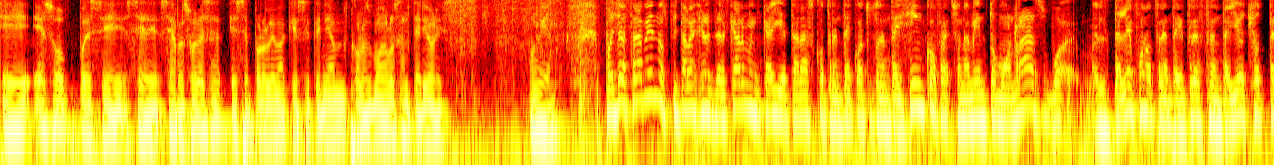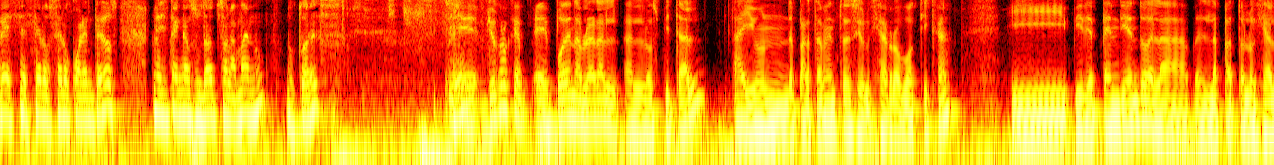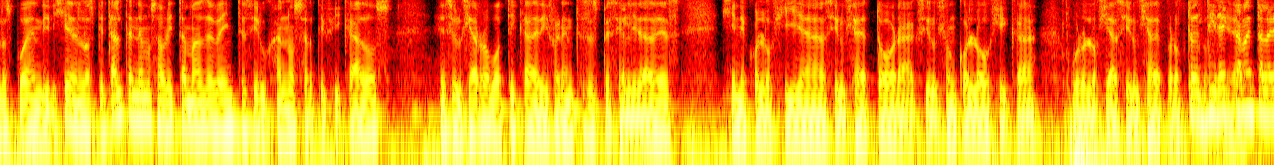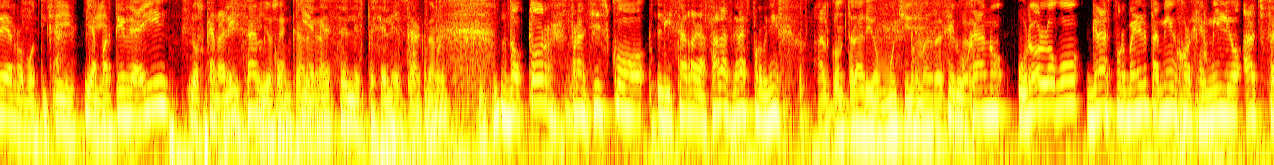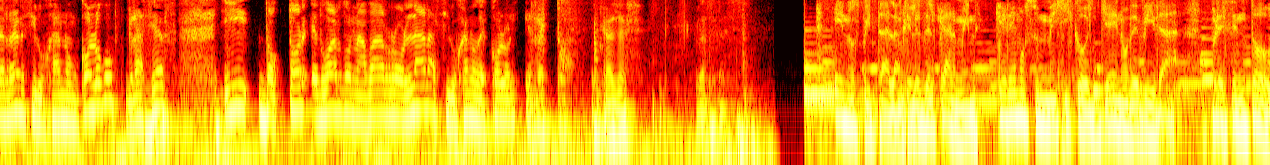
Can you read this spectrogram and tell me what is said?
eh, eso pues se, se, resuelve ese, ese problema que se tenían con los modelos anteriores. Muy bien. Pues ya saben, Hospital Ángeles del Carmen, calle Tarasco 3435, fraccionamiento Monraz, el teléfono 3338 130042. No sé si tengan sus datos a la mano, doctores. Eh, yo creo que eh, pueden hablar al, hospital. Hay un departamento de cirugía robótica y, dependiendo de la, de la, patología los pueden dirigir. En el hospital tenemos ahorita más de 20 cirujanos certificados en cirugía robótica de diferentes especialidades, ginecología, cirugía de tórax, cirugía oncológica, urología, cirugía de proctología. Entonces directamente al área de robótica. y a partir de ahí los canalizan con quien es el especialista. Exactamente. Doctor Francisco Lizárraga Salas, gracias por venir. Al contrario, muchísimas gracias. Cirujano, urólogo, gracias por venir también Jorge Emilio Arch Ferrer, cirujano oncólogo, gracias. Y doctor Eduardo Navarro Lara, cirujano de colon y recto. Gracias. Gracias. En Hospital Ángeles del Carmen queremos un México lleno de vida. Presentó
